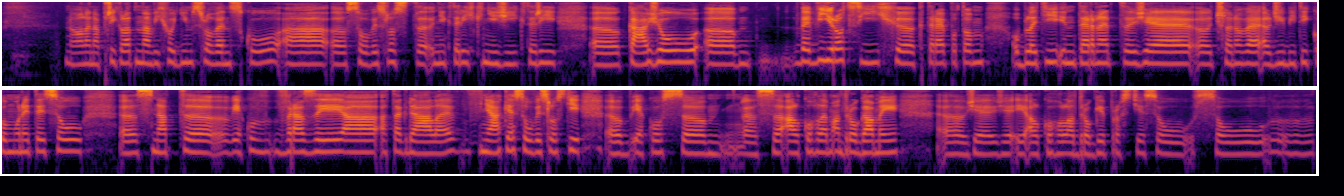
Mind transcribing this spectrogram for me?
No ale například na východním Slovensku a e, souvislost některých kněží, kteří e, kážou e, ve výrocích, které potom obletí internet, že členové LGBT komunity jsou snad jako vrazy a, a tak dále v nějaké souvislosti jako s, s alkoholem a drogami, že, že i alkohol a drogy prostě jsou, jsou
